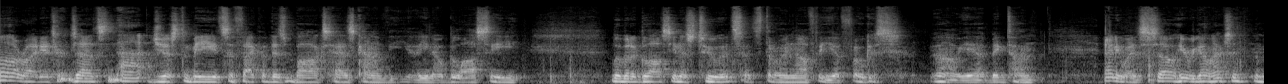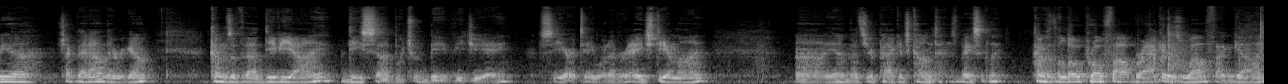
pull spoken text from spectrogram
Alright, it turns out it's not just me. It's the fact that this box has kind of the, uh, you know, glossy, a little bit of glossiness to it, so it's throwing off the uh, focus. Oh, yeah, big time. Anyways, so here we go. Actually, let me uh, check that out. There we go. Comes with uh, DVI, D-sub, which would be VGA, CRT, whatever, HDMI. Uh, yeah, that's your package contents basically. Comes with a low profile bracket as well, thank God.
